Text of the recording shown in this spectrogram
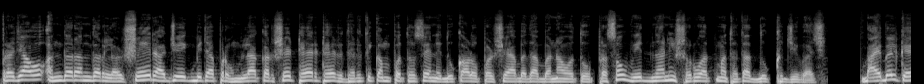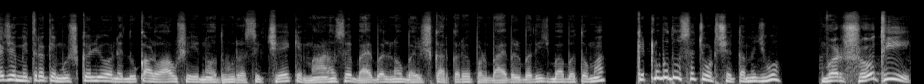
પ્રજાઓ અંદર અંદર લડશે, રાજ્યો એકબીજા પર હુમલા કરશે, ઠેર ઠેર ધરતીકંપો થશે અને દુકાળો પડશે. આ બધા બનાવો તો પ્રસવ વેદનાની શરૂઆતમાં થતા દુઃખ જેવા છે. બાઇબલ કહે છે, મિત્ર, કે મુશ્કેલીઓ અને દુકાળો આવશે એ નોંધવું રસિક છે કે માણસે બાઇબલનો બહિષ્કાર કર્યો, પણ બાઇબલ બધી જ બાબતોમાં કેટલું બધું સચોટ છે. તમે જુઓ. વર્ષોથી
